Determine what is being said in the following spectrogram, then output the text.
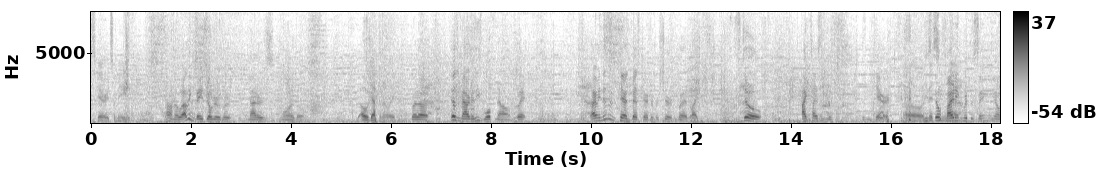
scary to me. I don't know. I think base Joker matters more though. oh, definitely. But uh, it doesn't matter because he's Wolf now. Wait, I mean, this is K9's best character for sure. But like, still, Ike Tyson just doesn't care. Oh, he's still fighting that. with the same, you know,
